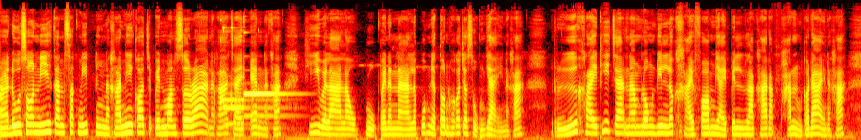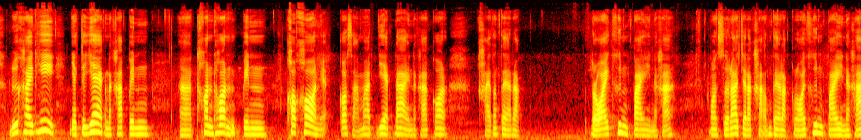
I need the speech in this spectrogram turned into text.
มาดูโซนนี้กันสักนิดนึงนะคะ นี่ก็จะเป็นมอนเซรานะคะใจแอนนะคะ ที่เวลาเราปลูกไปนานๆ แล้วปุ๊บเนี่ยต้นเขาก็จะสูงใหญ่นะคะ หรือใครที่จะนำลงดินแล้วขายฟอร์มใหญ่เป็นราคาหลักพันก็ได้นะคะ หรือใครที่อยากจะแยกนะคะเป็นท่อนๆเป็นข้อๆเนี่ยก็สามารถแยกได้นะคะ ก็ขายตั้งแต่หลักร้อยขึ้นไปนะคะมอนเซราจะราคาตั้งแต่หลักร้อยขึ้นไปนะคะ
